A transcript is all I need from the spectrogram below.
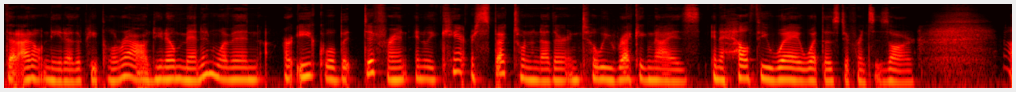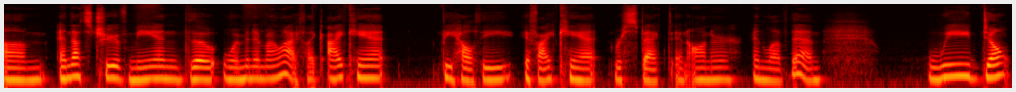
that I don't need other people around. You know, men and women are equal but different, and we can't respect one another until we recognize in a healthy way what those differences are. Um, and that's true of me and the women in my life. Like, I can't be healthy if I can't respect and honor and love them. We don't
